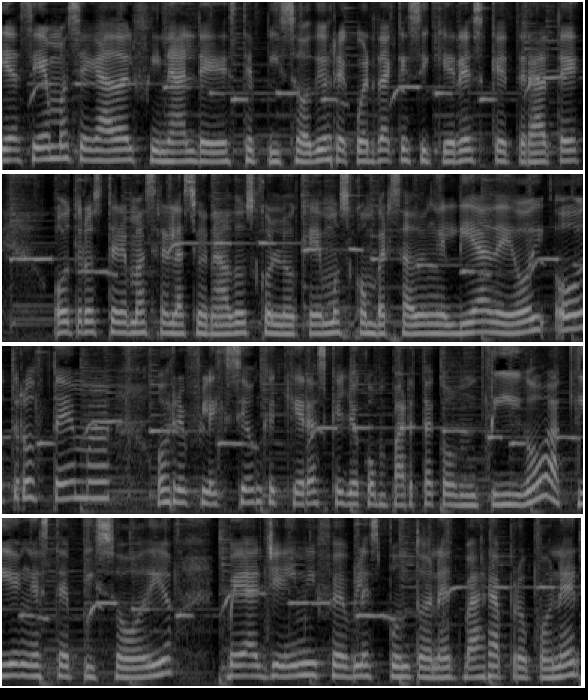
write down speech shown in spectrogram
Y así hemos llegado al final de este episodio. Recuerda que si quieres que trate otros temas relacionados con lo que hemos conversado en el día de hoy, otro tema o reflexión que quieras que yo comparta contigo aquí en este episodio, ve a jamiefebles.net barra proponer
